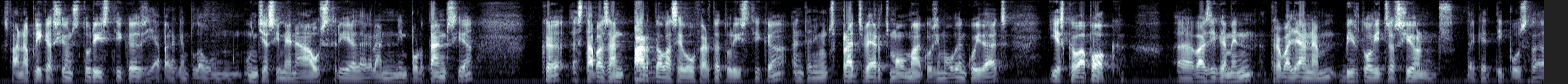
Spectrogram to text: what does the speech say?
es fan aplicacions turístiques, hi ha, per exemple, un, un jaciment a Àustria de gran importància, que està basant part de la seva oferta turística en tenir uns prats verds molt macos i molt ben cuidats, i és que va poc, eh, bàsicament treballant amb virtualitzacions d'aquest tipus de,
